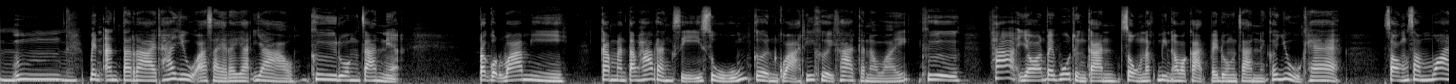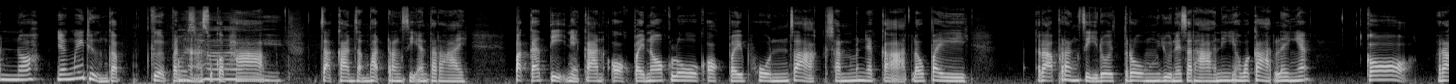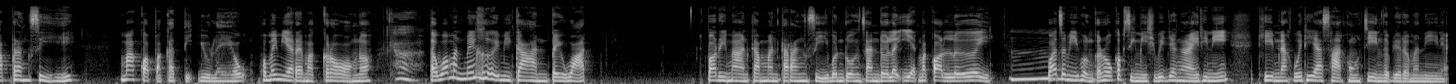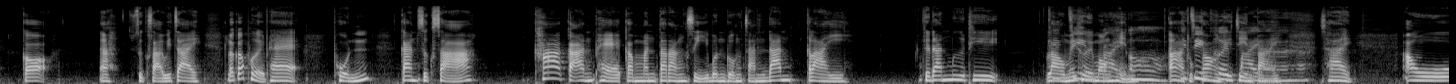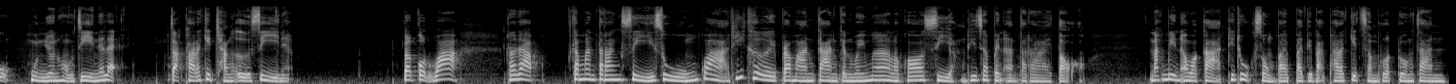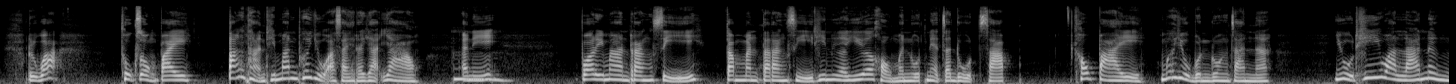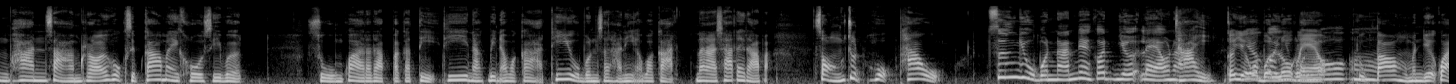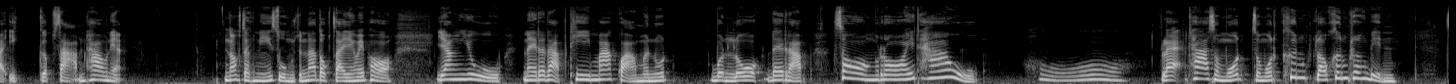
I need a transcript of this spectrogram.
อืมอืมเป็นอันตรายถ้าอยู่อาศัยระยะยาว คือดวงจันทร์เนี่ย ปรากฏว่ามีกัมมันตภาพรังสีสูงเกินกว่าที่เคยคาดกันเอาไว้ คือถ้าย้อนไปพูดถึงการส่งนักบินอวกาศไปดวงจันทร์เนี่ยก็อยู่แค่ สองสามวันเนาะยังไม่ถึงกับเกิดปัญหาอ๋อใช่สุขภาพ จากการสัมผัสรังสีอันตราย ปกติเนี่ยการออกไปนอกโลกออกไปพ้นจากชั้นบรรยากาศแล้วไปรับรังสีโดยตรงอยู่ในสถานีอวกาศอะไรเงี้ยก็รับรังสีมากกว่าปกติอยู่แล้ว เพราะไม่มีอะไรมากรองเนาะค่ะแต่ว่ามันไม่เคยมีการไปวัด ปริมาณกัมมันตรังสีบนดวงจันทร์โดยละเอียดมาก่อนเลย ว่าจะมีผลกระทบกับสิ่งมีชีวิตยังไงทีนี้ ทีมนักวิทยาศาสตร์ของจีนกับเยอรมนีเนี่ยก็อะศึกษาวิจัย แล้วก็เผยแพร่ผลการศึกษาค่าการแผ่กัมมันตรังสีบนดวงจันทร์ด้านไกล คือด้านมืดที่เราไม่เคยมองเห็น อ่าถูกต้องที่จีนไปนะคะใช่ เอาหุ่นยนต์ของจีนนี่แหละ จากภารกิจชังเออซีเนี่ย ปรากฏว่าระดับ กัมมันตรังสีสูงกว่าที่เคยประมาณการกันไว้มาก แล้วก็เสี่ยงที่จะเป็นอันตรายต่อ นักบินอวกาศที่ถูกส่งไปปฏิบัติภารกิจสำรวจดวงจันทร์ หรือว่าถูกส่งไปตั้งฐานที่มั่นเพื่ออยู่อาศัยระยะยาว อันนี้ปริมาณรังสีกัมมันตรังสีที่เนื้อเยื่อของมนุษย์เนี่ยจะดูดซับเข้าไปเมื่ออยู่บนดวงจันทร์นะ อยู่ที่วันละ 1,369 ไมโครซีเวิร์ต สูงกว่าระดับปกติที่นักบินอวกาศที่อยู่บนสถานีอวกาศ นานาชาติได้รับอะ2.6 เท่า ซึ่งอยู่บนนั้นเนี่ยก็เยอะแล้วนะใช่ ก็เยอะกว่าบนโลกแล้วเยอะกว่าอยู่บนโลกถูกต้องมันเยอะกว่าอีกเกือบสามเท่าเนี่ย นอกจากนี้สูงจนน่าตกใจยังไม่พอ ยังอยู่ในระดับที่มากกว่ามนุษย์บนโลกได้รับ 200 เท่าโหและถ้าสมมติสมมติขึ้นเราขึ้นเครื่องบิน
